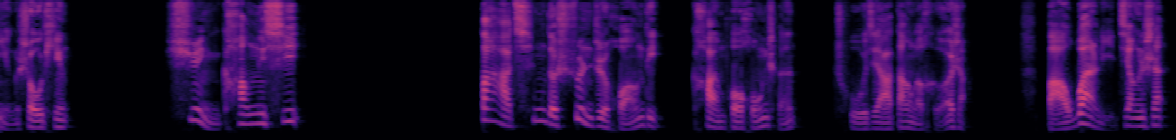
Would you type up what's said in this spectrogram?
迎收听《训康熙》。大清的顺治皇帝看破红尘，出家当了和尚，把万里江山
